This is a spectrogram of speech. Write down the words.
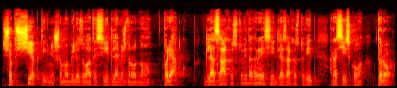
щоб ще активніше мобілізувати світ для міжнародного порядку, для захисту від агресії, для захисту від російського терору.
